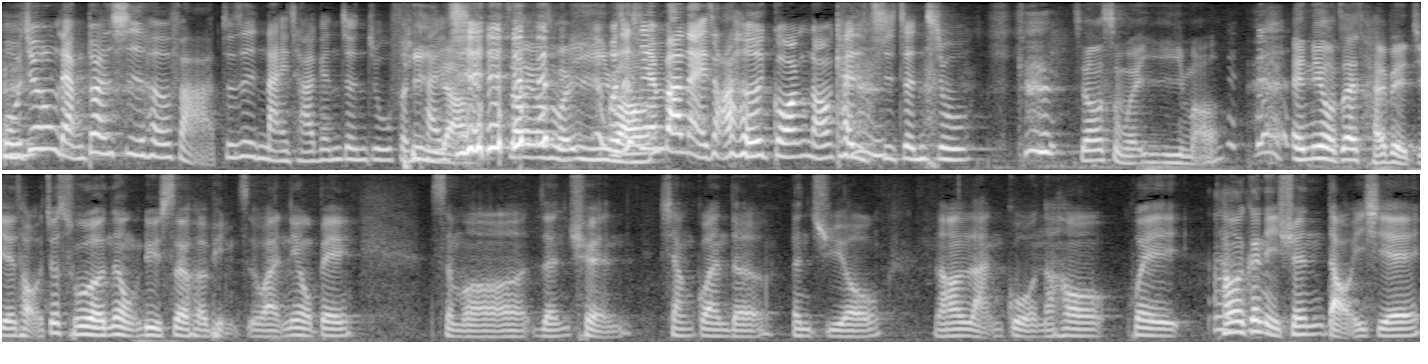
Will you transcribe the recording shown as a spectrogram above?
我就用两段式喝法，就是奶茶跟珍珠分屁啦开吃。这样有什么意义吗？我就先把奶茶喝光，然后开始吃珍珠。这样有什么意义吗？哎、你有在台北街头，就除了那种绿色和平之外，你有被什么人权相关的 NGO 然后拦过，然后会他会跟你宣导一些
